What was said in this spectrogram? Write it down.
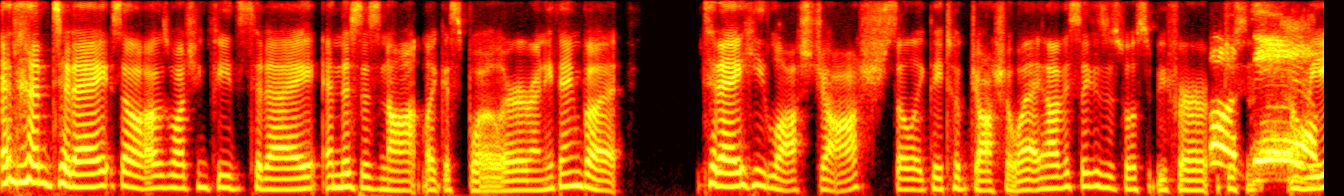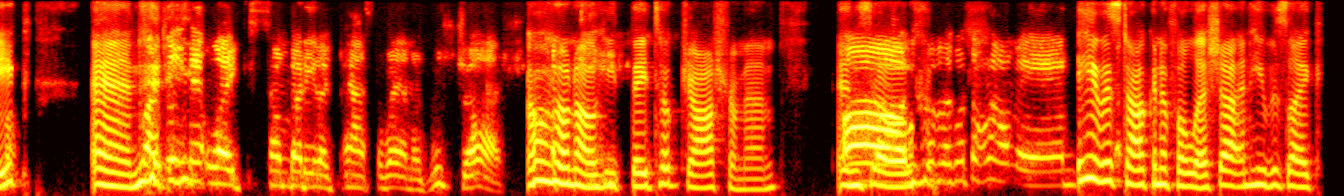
And then today, so I was watching feeds today, and this is not like a spoiler or anything, but today he lost Josh. So like they took Josh away, obviously, because it's supposed to be for Oh, just a- a week. And I thought you meant like somebody like passed away. I'm like, who's Josh? oh no, no, he they took Josh from him. And oh, I so was like, what the hell, man? he was talking to Felicia and he was like,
